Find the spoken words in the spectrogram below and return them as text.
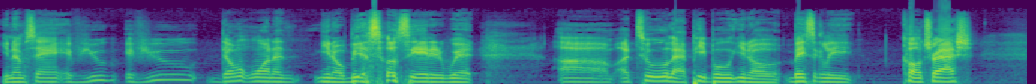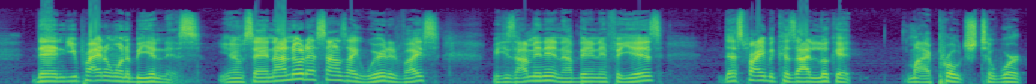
You know what I'm saying? If you if you don't want to, you know, be associated with um, a tool that people, you know, basically call trash, then you probably don't want to be in this. You know what I'm saying? Now, I know that sounds like weird advice because I'm in it and I've been in it for years. That's probably because I look at my approach to work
